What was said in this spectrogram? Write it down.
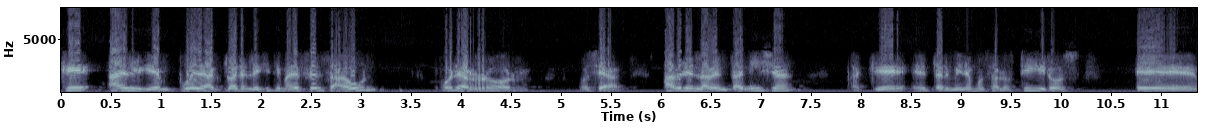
que alguien puede actuar en legítima defensa aún por error. O sea, abren la ventanilla a que eh, terminemos a los tiros. Eh,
